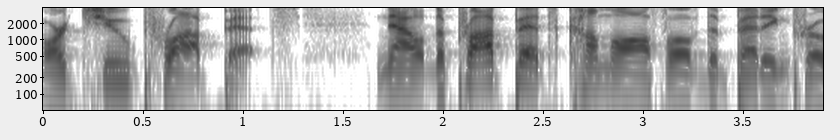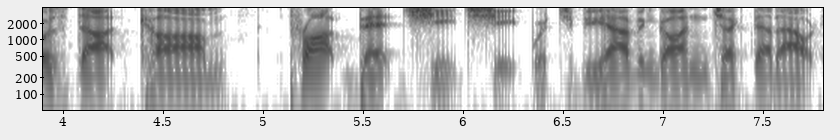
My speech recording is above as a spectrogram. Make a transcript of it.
are two prop bets. Now, the prop bets come off of the bettingpros.com prop bet cheat sheet, which if you haven't gone and checked that out,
